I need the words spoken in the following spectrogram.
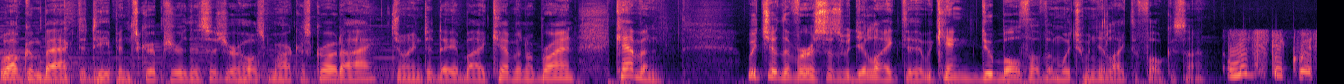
Welcome back to Deep in Scripture. This is your host, Marcus Grodi, joined today by Kevin O'Brien. Kevin, which of the verses would you like to? We can't do both of them. Which one would you like to focus on? Stick with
